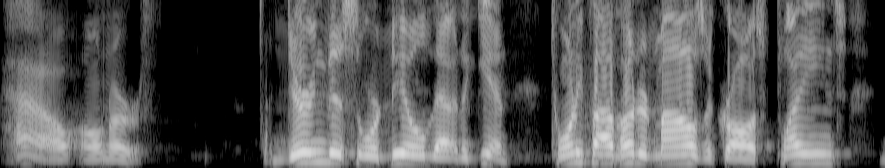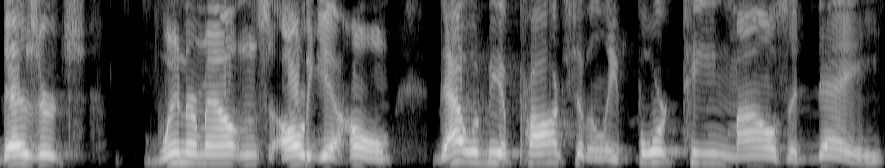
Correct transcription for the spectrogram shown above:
How on earth? During this ordeal, that again, 2,500 miles across plains, deserts, winter mountains, all to get home, that would be approximately 14 miles a day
